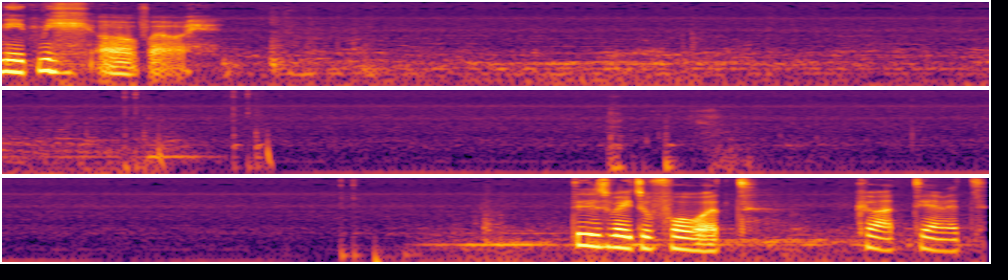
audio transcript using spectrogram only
need me. Oh boy. This is way too forward. God damn it.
